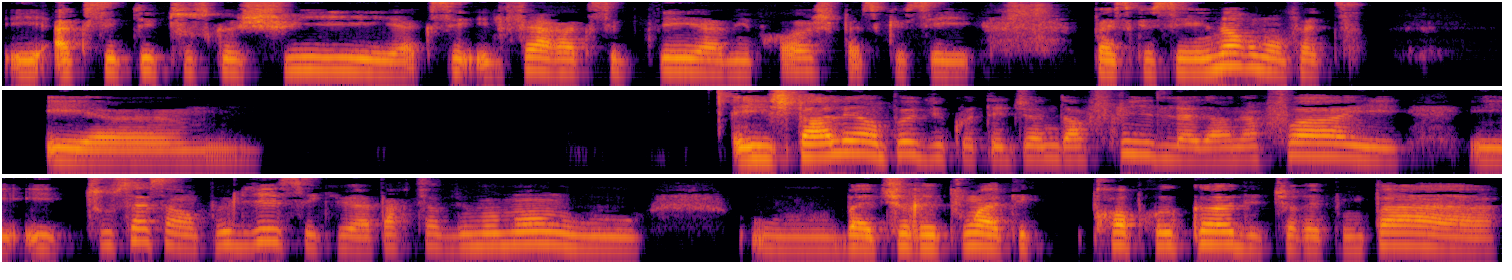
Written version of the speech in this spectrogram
et, accepter tout ce que je suis et le faire accepter à mes proches parce que c'est parce que c'est énorme en fait. Et, euh, Et je parlais un peu du côté gender fluid la dernière fois et, et, tout ça, c'est un peu lié. C'est qu'à partir du moment où, où bah, tu réponds à tes propres codes et tu réponds pas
